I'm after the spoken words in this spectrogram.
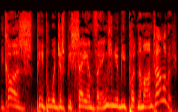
because people would just be saying things and you'd be putting them on television.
